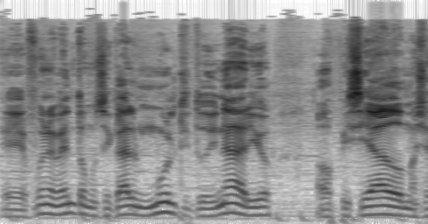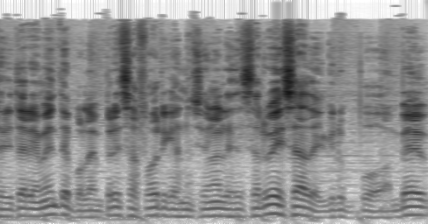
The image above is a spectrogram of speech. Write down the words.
eh, fue un evento musical multitudinario, auspiciado mayoritariamente por la empresa Fábricas Nacionales de Cerveza del grupo Ambev,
